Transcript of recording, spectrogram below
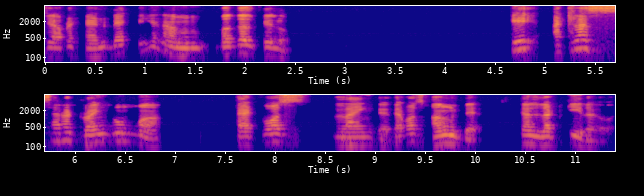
જે આપણે હેન્ડબેગ કહીએ ને આમ બગલ થેલો એ આટલા સારા ડ્રોઈંગ રૂમમાં that was lying there that was hung there ત્યાં લટકી રહ્યો હતો.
